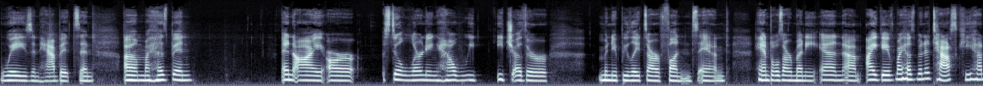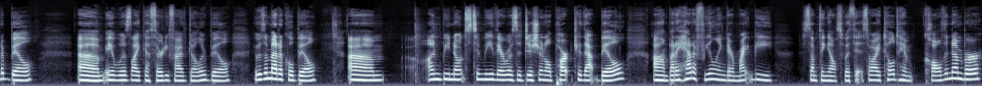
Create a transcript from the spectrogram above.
ways and habits, and um, my husband and I are still learning how we each other manipulates our funds and handles our money. And um, I gave my husband a task. He had a bill. Um, it was like a $35 bill. It was a medical bill. Um, unbeknownst to me, there was additional part to that bill, um, but I had a feeling there might be something else with it. So I told him, call the number,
